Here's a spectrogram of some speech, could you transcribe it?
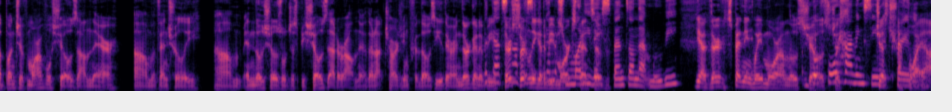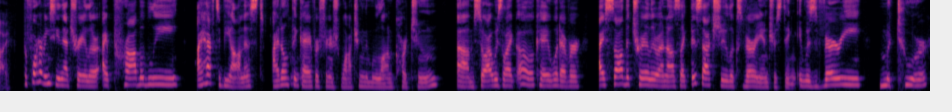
a bunch of marvel shows on there um eventually um, and those shows will just be shows that are on there. They're not charging for those either, and they're going to be. They're the certainly going to be more money they spent on that movie. Yeah, they're spending way more on those shows. Before just, having seen just the trailer, FYI. before having seen that trailer, I probably I have to be honest. I don't think I ever finished watching the Mulan cartoon. Um, so I was like, oh, okay, whatever. I saw the trailer and I was like, this actually looks very interesting. It was very mature,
